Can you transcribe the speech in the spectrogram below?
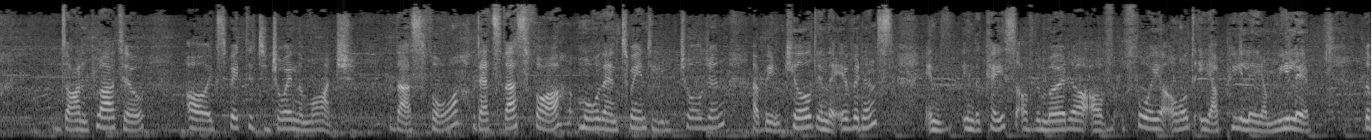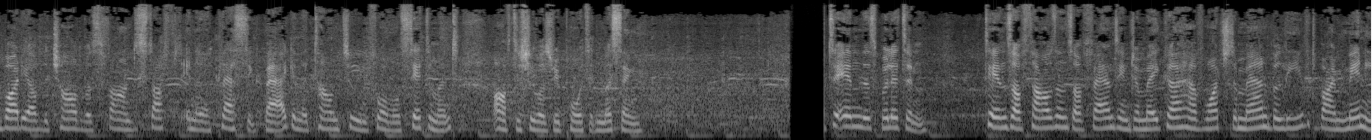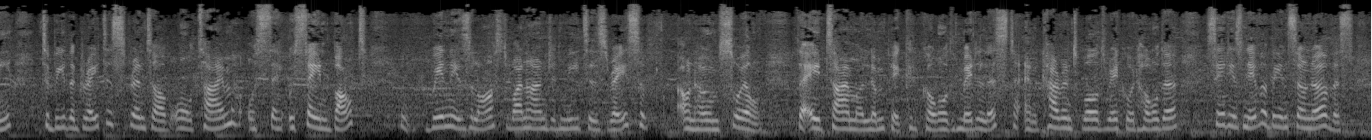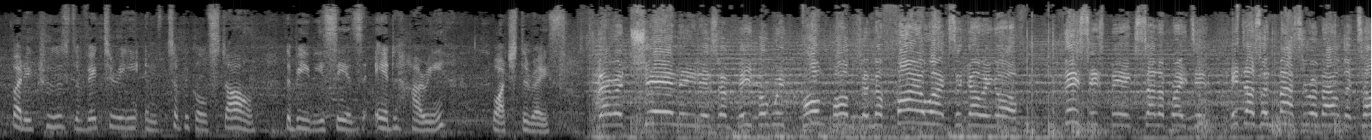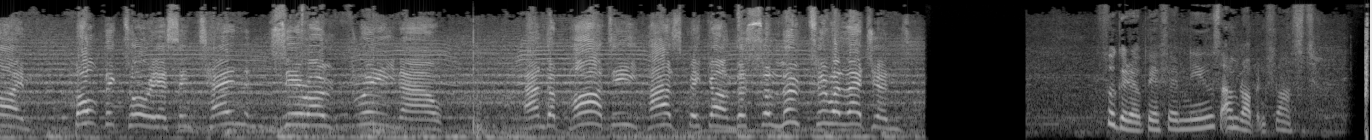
Dan Plato, are expected to join the march. Thus far, that's thus far, more than 20 children have been killed in the evidence in, in the case of the murder of four-year-old Iapile Yamile. The body of the child was found stuffed in a plastic bag in the Town 2 informal settlement after she was reported missing. To end this bulletin, Tens of thousands of fans in Jamaica have watched a man believed by many to be the greatest sprinter of all time, Usain Bolt, win his last 100 meters race on home soil. The eight-time Olympic gold medalist and current world record holder said he's never been so nervous, but he cruised the victory in typical style. The BBC's Ed Hurry watched the race. There are cheerleaders and people with pom-poms and the fireworks are going off. This is being celebrated. It doesn't matter about the time. Bolt victorious in 10.03 now. And the party has begun. The salute to a legend. For Good Hope FM News, I'm Robin Frost.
